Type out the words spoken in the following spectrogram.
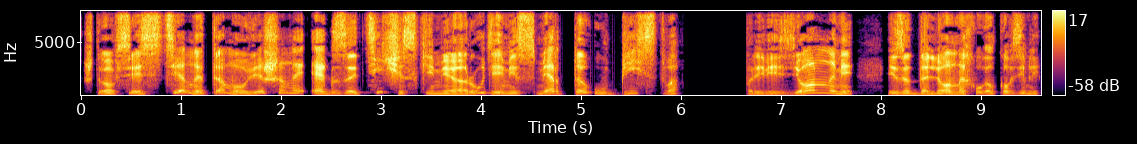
что все стены там увешаны экзотическими орудиями смертоубийства, привезенными из отдаленных уголков земли.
